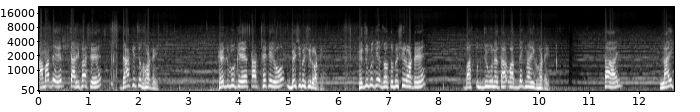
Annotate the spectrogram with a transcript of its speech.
আমাদের চারিপাশে যা কিছু ঘটে, ফেসবুকে তার থেকেও বেশি বেশি রটে। ফেসবুকে যত বেশি রটে, বাস্তব জীবনে তার অর্ধেক নাই ঘটে। তাই লাইক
